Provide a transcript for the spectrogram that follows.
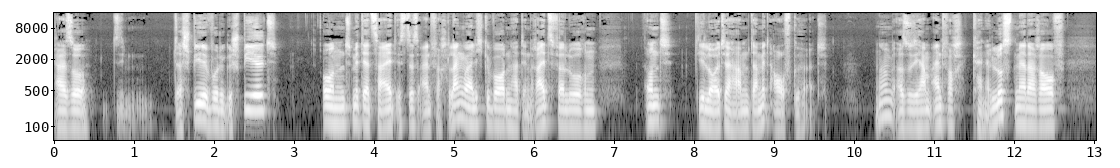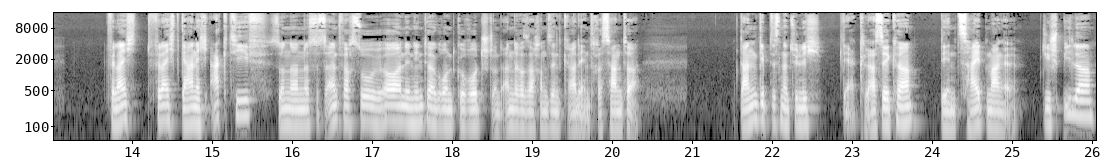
Also das Spiel wurde gespielt und mit der Zeit ist es einfach langweilig geworden, hat den Reiz verloren und die Leute haben damit aufgehört. Ne? Also sie haben einfach keine Lust mehr darauf. Vielleicht, vielleicht gar nicht aktiv, sondern es ist einfach so, ja, in den Hintergrund gerutscht und andere Sachen sind gerade interessanter. Dann gibt es natürlich der Klassiker, den Zeitmangel. Die Spieler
